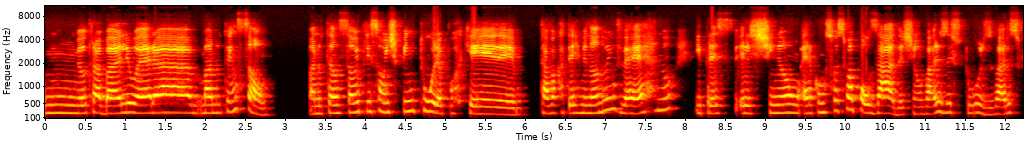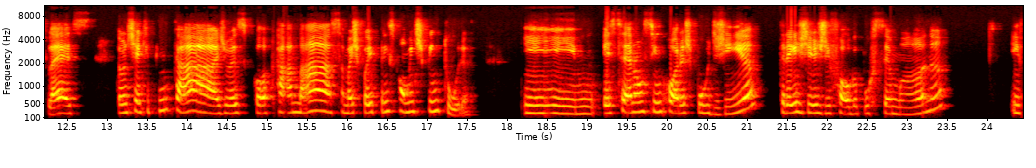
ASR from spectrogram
o meu trabalho era manutenção, manutenção e principalmente pintura, porque estava terminando o inverno e eles tinham, era como se fosse uma pousada, tinham vários estúdios, vários flats, então tinha que pintar, às vezes colocar a massa, mas foi principalmente pintura. E esses eram cinco horas por dia, três dias de folga por semana. E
